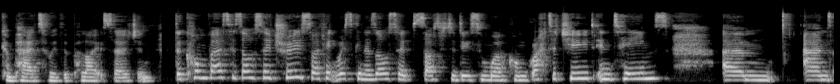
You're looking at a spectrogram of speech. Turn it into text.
compared to with the polite surgeon. The converse is also true. So I think Riskin has also started to do some work on gratitude in teams. Um, and,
